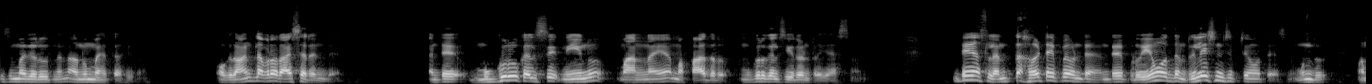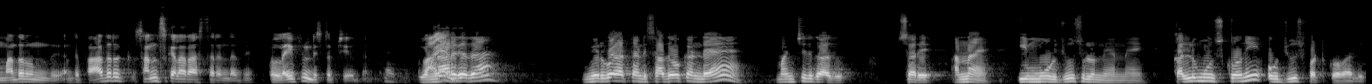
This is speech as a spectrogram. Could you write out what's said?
ఈ సినిమా జరుగుతుందని అను మెహతా హీరో ఒక దాంట్లో ఎవరో రాశారండి అంటే ముగ్గురు కలిసి నేను మా అన్నయ్య మా ఫాదర్ ముగ్గురు కలిసి హీరోని ట్రై చేస్తున్నాను అంటే అసలు ఎంత హర్ట్ అయిపోయి ఉంటాయి అంటే ఇప్పుడు ఏమవుతుంది రిలేషన్షిప్స్ ఏమవుతాయి అసలు? ముందు మా మదర్ ఉంది. అంటే ఫాదర్ సన్స్కి ఎలా రాస్తారండి అది? ఒక లైఫ్ని డిస్టర్బ్ చేయొద్దండి. కదా? మీరు కూడా అట్లాంటి చదవకండే మంచిది కాదు. సరే అన్నయ్య ఈ మూడు జ్యూసులు ఉన్నాయి అన్నయ్య. కళ్ళు మూసుకొని ఓ జ్యూస్ పట్టుకోవాలి.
